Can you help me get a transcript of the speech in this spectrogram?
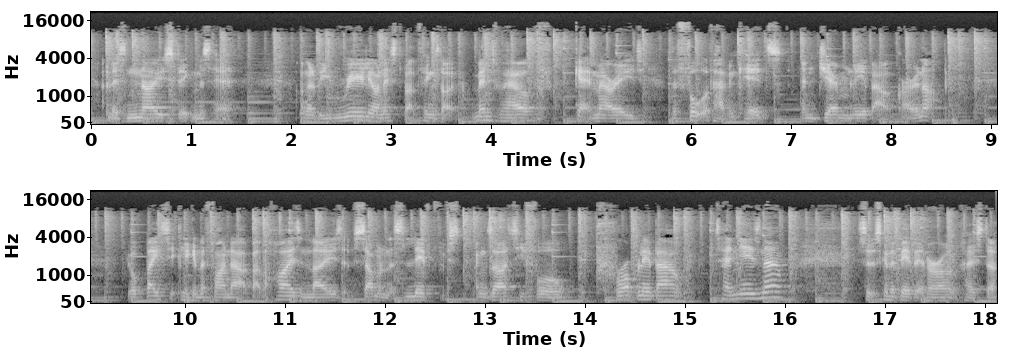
and there's no stigmas here. I'm going to be really honest about things like mental health, getting married, the thought of having kids, and generally about growing up. You're basically going to find out about the highs and lows of someone that's lived with anxiety for probably about 10 years now. So it's going to be a bit of a roller coaster.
